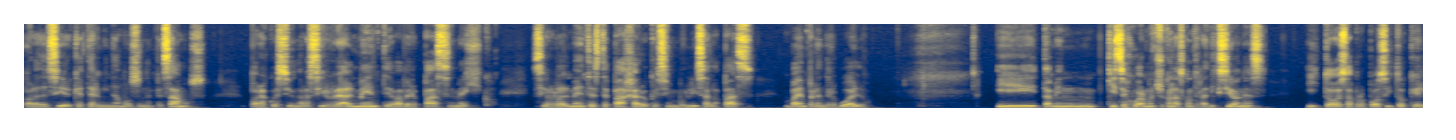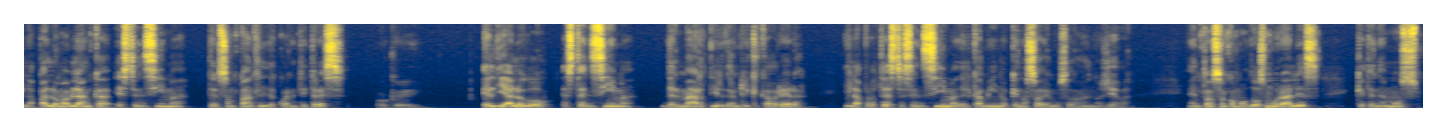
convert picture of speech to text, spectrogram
para decir que terminamos donde empezamos, para cuestionar si realmente va a haber paz en México, si realmente este pájaro que simboliza la paz va a emprender vuelo. Y también quise jugar mucho con las contradicciones y todo es a propósito que la paloma blanca está encima del Zompantli de 43. Okay. El diálogo está encima del mártir de Enrique Cabrera y la protesta es encima del camino que no sabemos a dónde nos lleva. Entonces son como dos murales que tenemos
